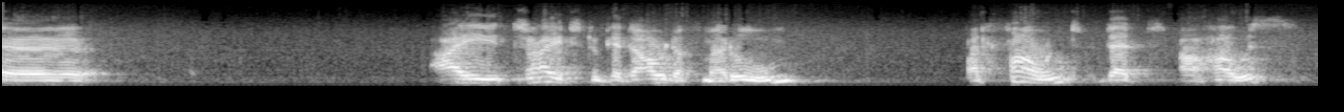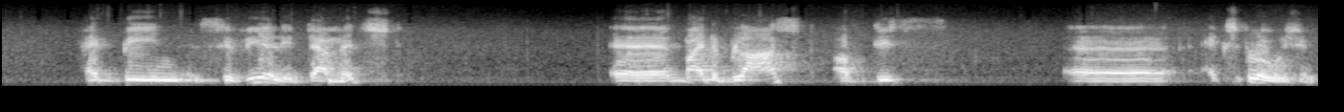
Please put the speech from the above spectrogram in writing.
Uh, I tried to get out of my room, but found that our house had been severely damaged uh, by the blast of this uh, explosion.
